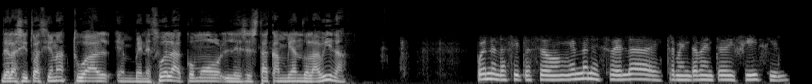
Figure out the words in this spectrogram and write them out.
de la situación actual en Venezuela? ¿Cómo les está cambiando la vida? Bueno, la situación en Venezuela es tremendamente difícil.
